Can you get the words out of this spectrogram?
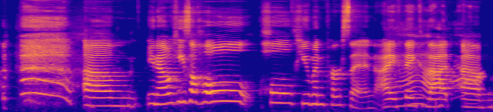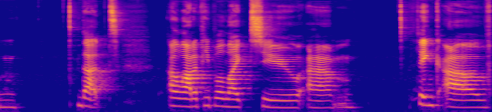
um, you know, he's a whole whole human person. I yeah. think that um, that a lot of people like to um, think of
